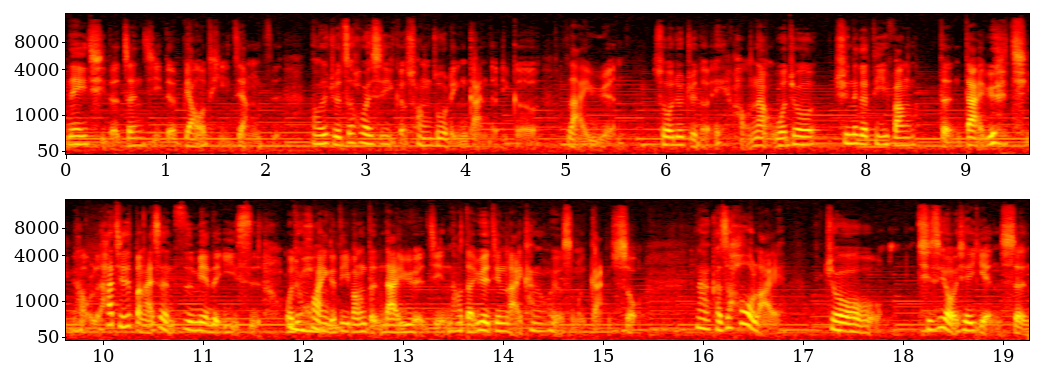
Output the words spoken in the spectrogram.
那一期的征集的标题，这样子，然后我就觉得这会是一个创作灵感的一个来源，所以我就觉得，哎，好，那我就去那个地方等待月经好了。它其实本来是很字面的意思，我就换一个地方等待月经，然后等月经来看看会有什么感受。那可是后来就其实有一些衍生。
